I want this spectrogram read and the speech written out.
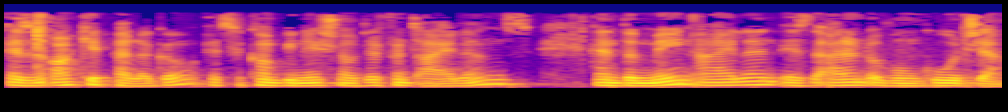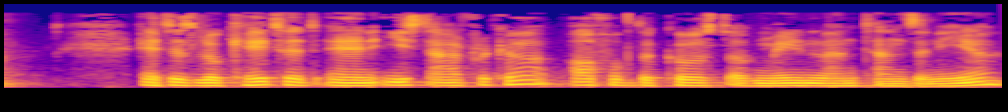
is an archipelago. It's a combination of different islands, and the main island is the island of Unguja. It is located in East Africa, off of the coast of mainland Tanzania.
